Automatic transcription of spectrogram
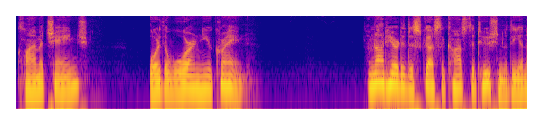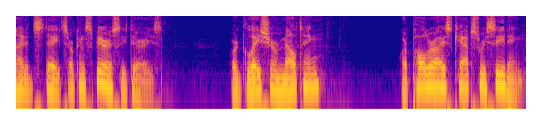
climate change, or the war in Ukraine. I'm not here to discuss the Constitution of the United States or conspiracy theories or glacier melting, or polar ice caps receding.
